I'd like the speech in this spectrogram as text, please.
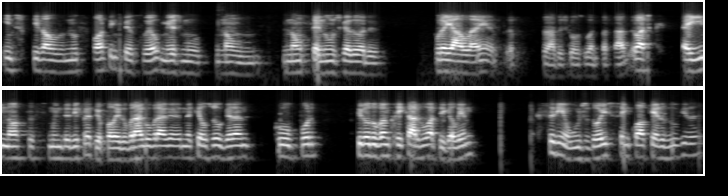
indiscutível no Sporting, penso eu, mesmo não, não sendo um jogador por aí além, apesar dos gols do ano passado. Eu acho que aí nota-se muita diferença. Eu falei do Braga, o Braga naquele jogo grande com o Porto tirou do banco Ricardo Horta e Galeno, que seriam os dois, sem qualquer dúvida,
